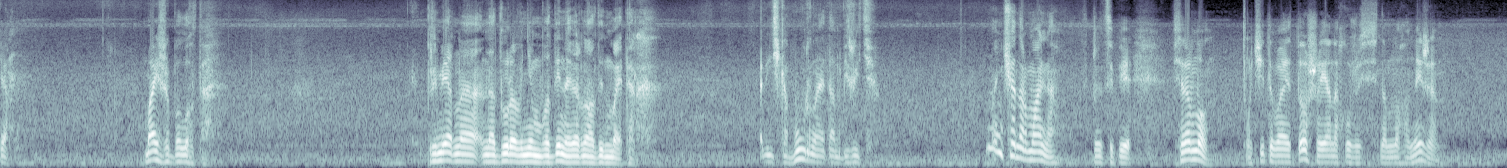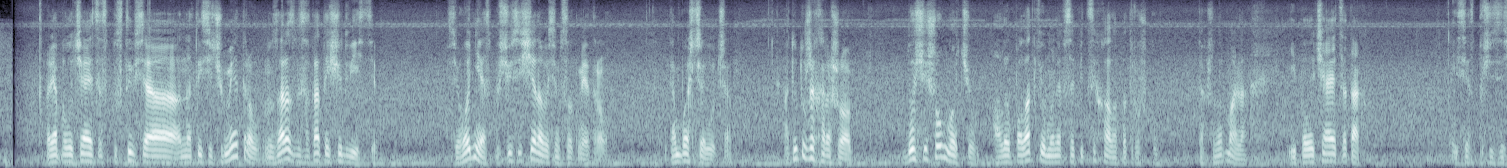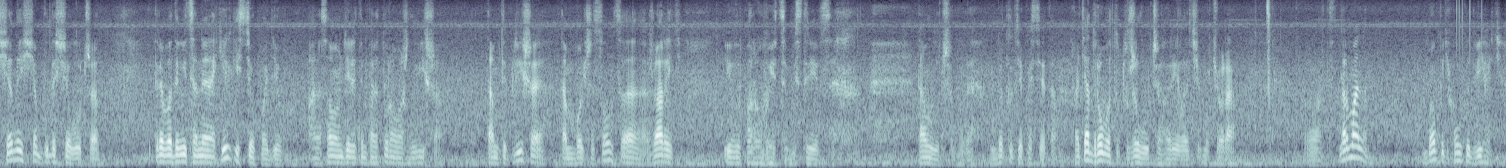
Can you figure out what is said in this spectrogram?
таке майже болото. Примерно над уровнем води, наверное, один метр. Річка бурна, там біжить. Ну ничего, нормально. В принципе, все равно, учитывая то, что я нахожусь намного ниже, я, получается, спустився на 1000 метрів, ну зараз висота 1200. Сьогодні я спущусь ще на 800 метрів. Там буде ще лучше. А тут уже хорошо. Дощ йшов ночі, але в палатці у мене все підсихало потрошку. Так що нормально. І виходить так. Якщо я спущуся ще нижче, буде ще лучше. І треба дивитися не на кількість опадів, а на самом деле температура важливіша. Там тепліше, там більше сонця, жарить і випаровується швидше все. Там лучше буде. Бо тут якось є там. Хоча дрова тут уже лучше горіло, ніж вчора. От. Нормально. Будемо потихоньку двигати.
